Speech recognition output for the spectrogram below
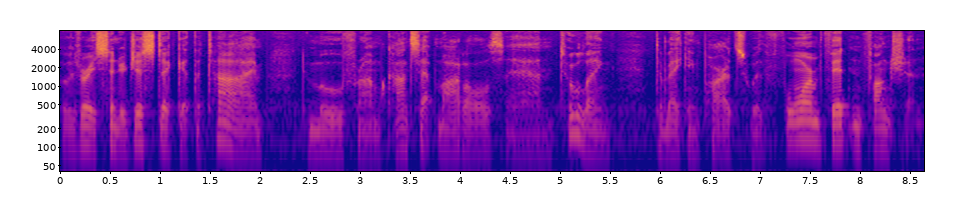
It was very synergistic at the time to move from concept models and tooling to making parts with form, fit, and function.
